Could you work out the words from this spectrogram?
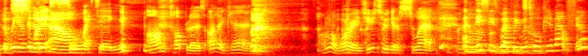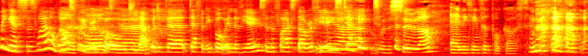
that we are going to be sweating. I'm topless. I don't care. I'm not worried. You two are gonna sweat. and this is when we were talking about filming us as well, whilst Oh, we God, recalled. yeah. That would have uh, definitely brought in the views and the five star reviews, Yeah, Jade. with a Sula. Anything for the podcast.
